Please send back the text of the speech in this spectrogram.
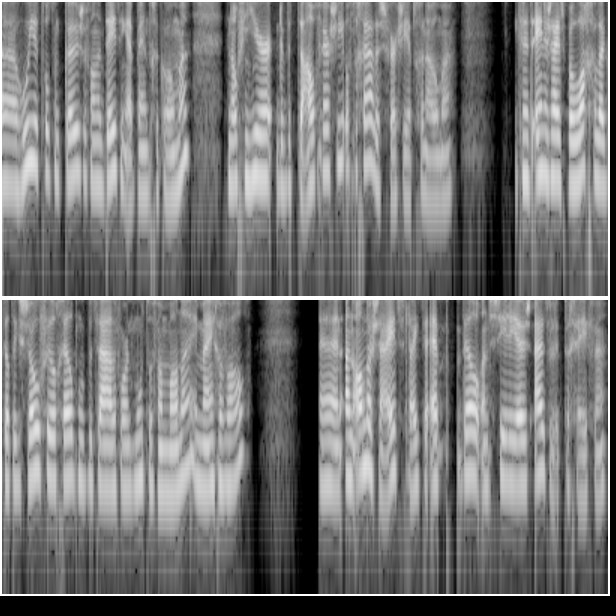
uh, hoe je tot een keuze van een dating app bent gekomen en of je hier de betaalversie of de gratis versie hebt genomen. Ik vind het enerzijds belachelijk dat ik zoveel geld moet betalen voor het ontmoeten van mannen, in mijn geval. En anderzijds lijkt de app wel een serieus uiterlijk te geven.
